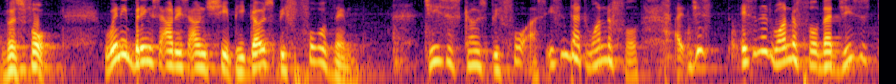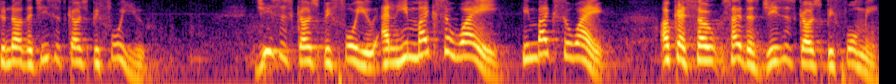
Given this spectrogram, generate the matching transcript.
Verse 4 When he brings out his own sheep, he goes before them. Jesus goes before us. Isn't that wonderful? Just isn't it wonderful that Jesus to know that Jesus goes before you? Jesus goes before you and he makes a way. He makes a way. Okay, so say this Jesus goes before me.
